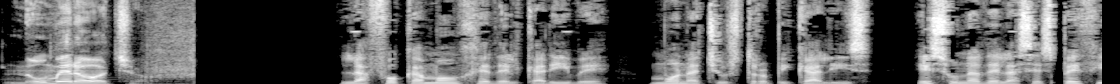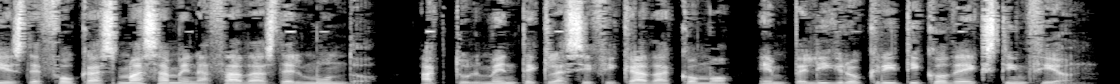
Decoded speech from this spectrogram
Número 8. La foca monje del Caribe, Monachus tropicalis, es una de las especies de focas más amenazadas del mundo, actualmente clasificada como en peligro crítico de extinción.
